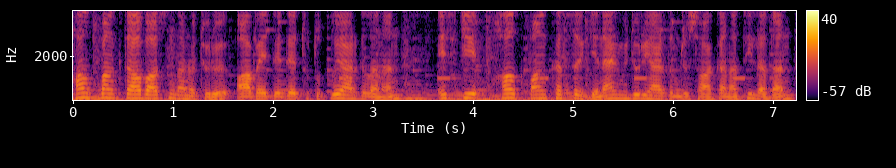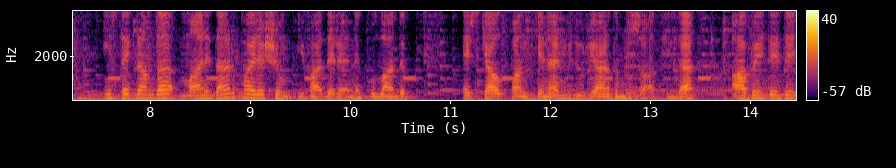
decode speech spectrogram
Halkbank davasından ötürü ABD'de tutuklu yargılanan eski Halk Bankası Genel Müdür Yardımcısı Hakan Atilla'dan Instagram'da manidar paylaşım ifadelerini kullandı. Eski Halkbank Genel Müdür Yardımcısı Atilla, ABD'de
